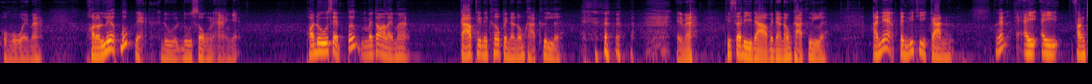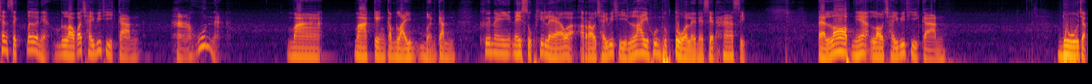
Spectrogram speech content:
โอ้โหเห็นไหมพอเราเลือกปุ๊บเนี่ย ดู ดูทรงอ่างเงี้ย พอดูเสร็จปุ๊บ ไม่ต้องอะไรมาก กราฟเทคนิคเป็นแนวโน้มขาขึ้นเลย เห็นไหมทฤษฎีดาวเป็นแนวโน้มขาขึ้นเลย อันเนี้ยเป็นวิธีการ เพราะงั้นไอไอฟังก์ชันเซกเตอร์เนี่ย เราก็ใช้วิธีการหาหุ้นอะมา มาเก่งกำไรเหมือนกัน คือในในสุกที่แล้วอะเราใช้วิธีไล่หุ้นทุกตัวเลยในเซ็ตห้าสิบแต่รอบนี้เราใช้วิธีการ ดูจาก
